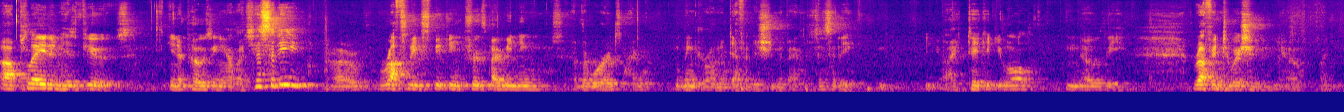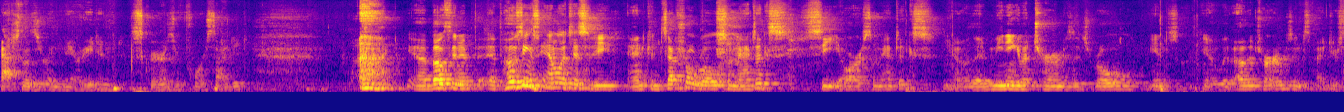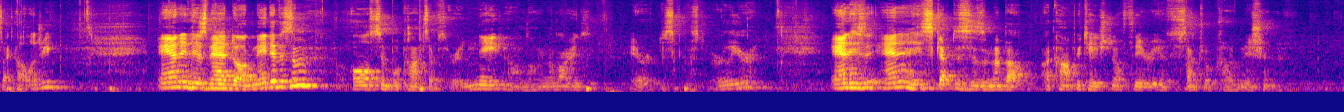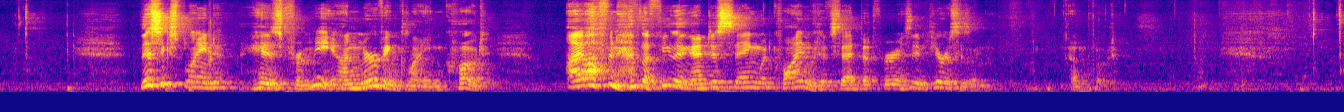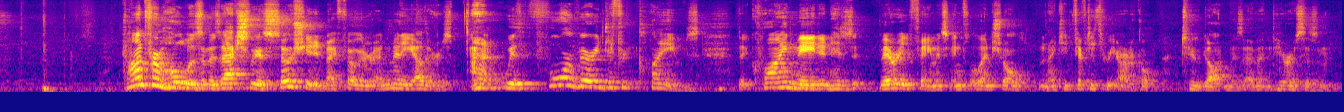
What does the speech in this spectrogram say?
uh, played in his views in opposing analyticity, uh, roughly speaking, truth by meaning of the words. I linger on the definition of analyticity. I take it you all know the rough intuition, you know, like bachelors are unmarried and squares are four-sided. Uh, both in opposing analyticity and conceptual role semantics, CR semantics, you know, the meaning of a term is its role in, you know, with other terms inside your psychology. And in his Mad Dog nativism, all simple concepts are innate along the lines Eric discussed earlier. And, his, and in his skepticism about a computational theory of central cognition. This explained his, for me, unnerving claim, quote, I often have the feeling I'm just saying what Quine would have said, but for his empiricism, unquote. Confirm holism is actually associated by Fodor and many others with four very different claims that Quine made in his very famous, influential 1953 article, Two Dogmas of Empiricism.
